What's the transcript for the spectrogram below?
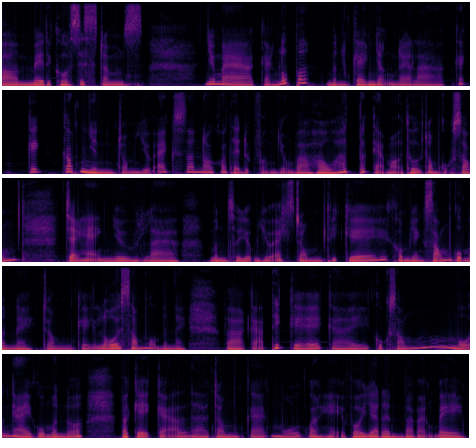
uh, medical systems nhưng mà càng lúc á mình càng nhận ra là các cái góc nhìn trong UX đó, nó có thể được vận dụng vào hầu hết tất cả mọi thứ trong cuộc sống. Chẳng hạn như là mình sử dụng UX trong thiết kế không gian sống của mình này trong cái lối sống của mình này và cả thiết kế cái cuộc sống mỗi ngày của mình nữa và kể cả là trong các mối quan hệ với gia đình và bạn bè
